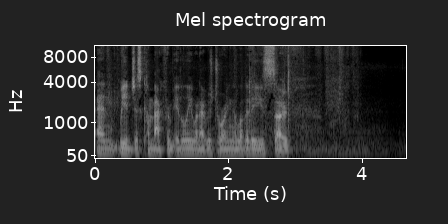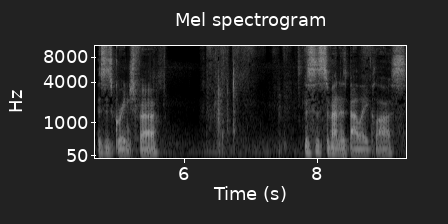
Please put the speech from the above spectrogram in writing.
And we had just come back from Italy when I was drawing a lot of these. So this is Grinch fur. This is Savannah's ballet class.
